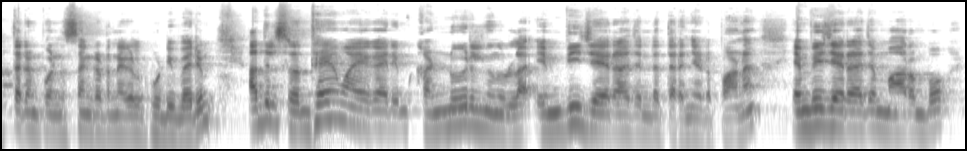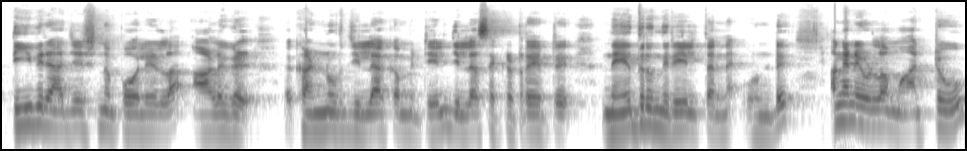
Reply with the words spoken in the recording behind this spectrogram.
അത്തരം പുനഃസംഘടനകൾ കൂടി വരും. അതിൽ ശ്രദ്ധേയമായ കാര്യം കണ്ണൂരിൽ നിന്നുള്ള എം വി ജയരാജന്റെ തെരഞ്ഞെടുപ്പാണ്. എം വി ജയരാജൻ മാറുമ്പോൾ ടി വി രാജേഷിനെ പോലെയുള്ള ആളുകൾ കണ്ണൂർ ജില്ലാ കമ്മിറ്റിയിൽ ജില്ലാ സെക്രട്ടേറിയറ്റ് നേതൃനിരയിൽ തന്നെ ഉണ്ട്. അങ്ങനെയുള്ള മാറ്റവും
